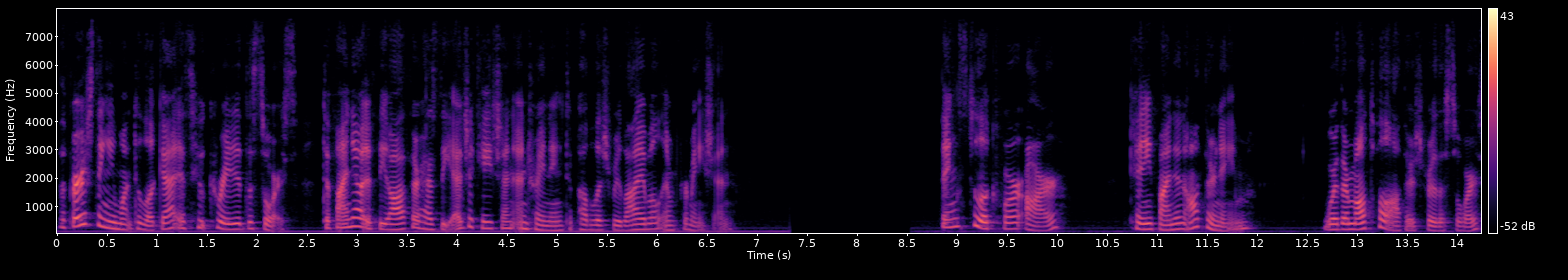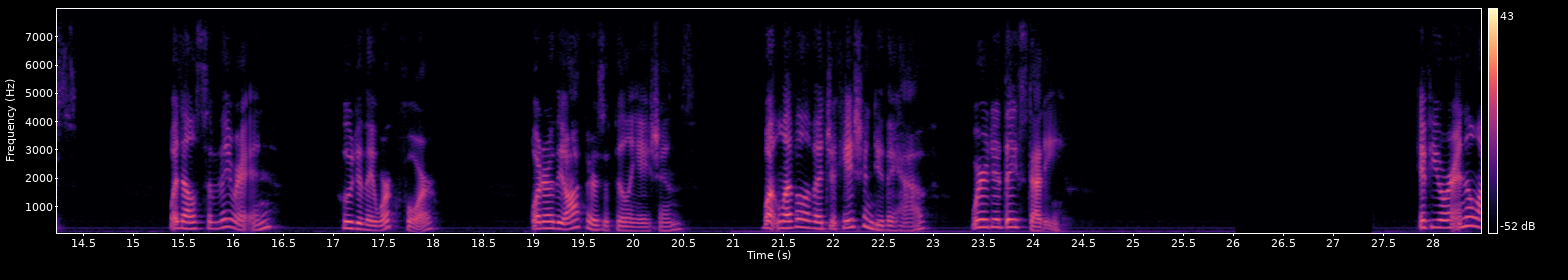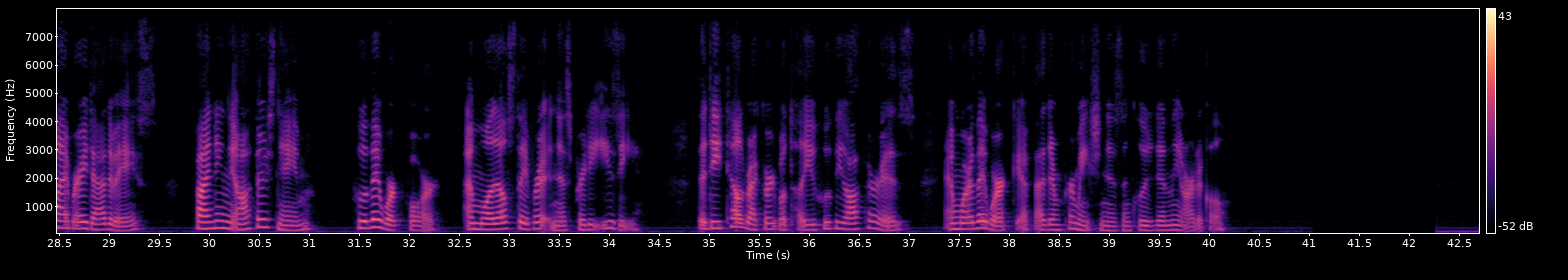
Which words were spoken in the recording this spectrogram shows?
The first thing you want to look at is who created the source to find out if the author has the education and training to publish reliable information. Things to look for are Can you find an author name? Were there multiple authors for the source? What else have they written? Who do they work for? What are the author's affiliations? What level of education do they have? Where did they study? If you are in a library database, finding the author's name, who they work for, and what else they've written is pretty easy. The detailed record will tell you who the author is and where they work if that information is included in the article.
